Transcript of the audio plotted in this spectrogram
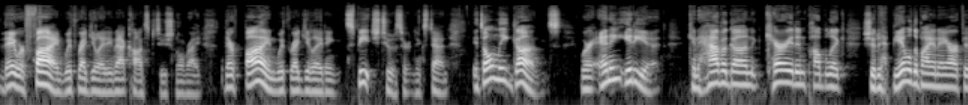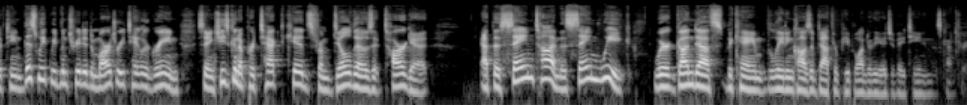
They were fine with regulating that constitutional right. They're fine with regulating speech to a certain extent. It's only guns where any idiot can have a gun, carry it in public, should be able to buy an AR 15. This week, we've been treated to Marjorie Taylor Greene saying she's going to protect kids from dildos at Target at the same time, the same week where gun deaths became the leading cause of death for people under the age of 18 in this country.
